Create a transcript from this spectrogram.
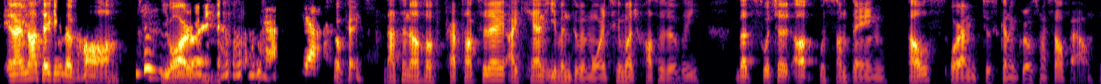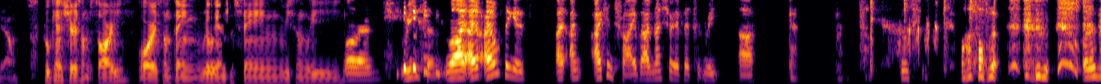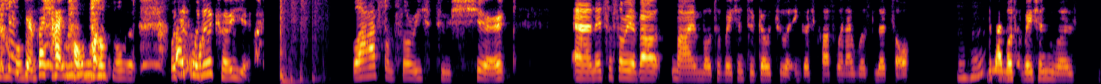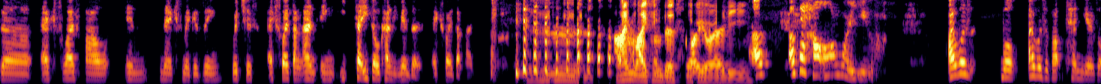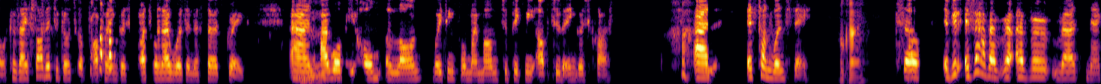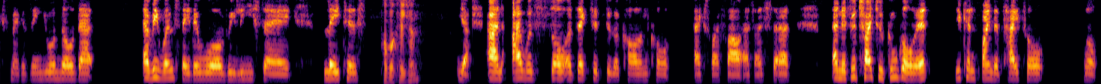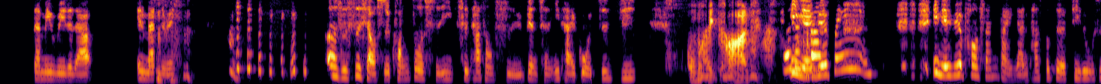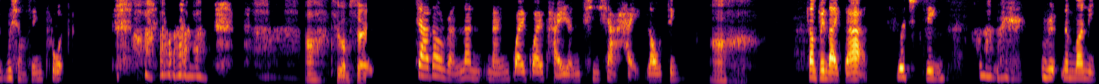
and I'm not taking the call. You are right. yeah, yeah. Okay, that's enough of prep talk today. I can't even do it more. Too much positively. Let's switch it up with something else, or I'm just gonna gross myself out. You know, who can share some story or something really interesting recently? Well, then recent. well, I I don't think it's. I I'm I can try, but I'm not sure if it's re. Uh, 对不起，我要疯了，我真的要疯剪在开头吗？疯了，我觉得我觉得可以耶。Well, I have some stories to share, and it's a story about my motivation to go to an English class when I was little. Mm-hmm. My motivation was the XY file in Next Magazine, which is XY 档案 in 在一周刊里面的 XY 档案。mm, I'm liking this story already. Okay, how old were you? I was well, I was about 10 years old because I started to go to a proper English class when I was in the third grade. And Mhm. I will be home alone waiting for my mom to pick me up to the English class. and it's on Wednesday. Okay. So if you if you have ever, ever read Next magazine, you will know that every Wednesday they will release a latest Publication? and I was so addicted to the column called XY file, as I said. And if you try to Google it, you can find the title. Well, let me read it out in Mandarin. 二十四小时狂做十一次，他从死鱼变成一台果汁机， Oh my god. 一年约 mean? 一年约炮三百男。他说这个记录是不小心破的。 oh, too absurd. 嫁到软烂男乖乖排人妻下海捞金 Ugh. ，something like that. Which Jing? R- The money.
